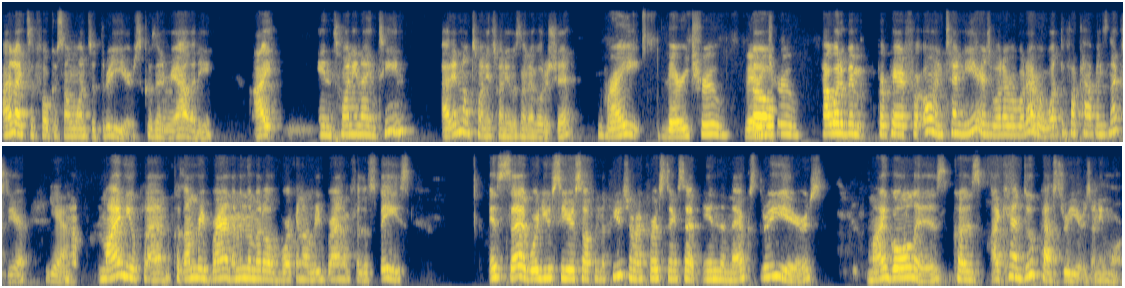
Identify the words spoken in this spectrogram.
I like to focus on one to three years because in reality, I in 2019, I didn't know 2020 was gonna go to shit. Right. Very true. Very So- true. I would have been prepared for oh in 10 years, whatever, whatever. What the fuck happens next year? Yeah. My new plan, because I'm rebrand, I'm in the middle of working on rebranding for the space. It said, where do you see yourself in the future? My first thing said, in the next three years, my goal is because I can't do past three years anymore.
